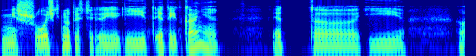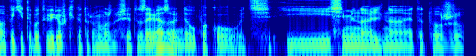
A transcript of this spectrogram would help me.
Мешочки. Ну, то есть и, и это и ткани, это и а, какие-то вот веревки, которыми можно все это завязывать, да, упаковывать. И семена льна это тоже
